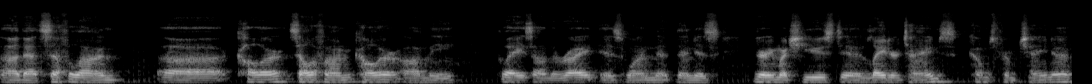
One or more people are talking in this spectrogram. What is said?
uh, that celadon uh, color, celadon color on the glaze on the right is one that then is very much used in later times, comes from China,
